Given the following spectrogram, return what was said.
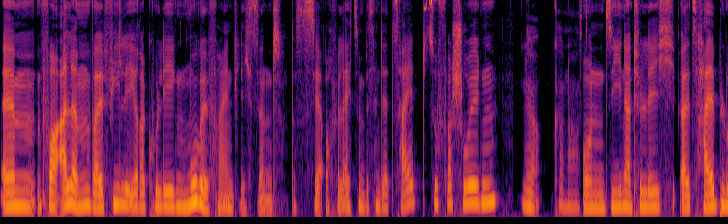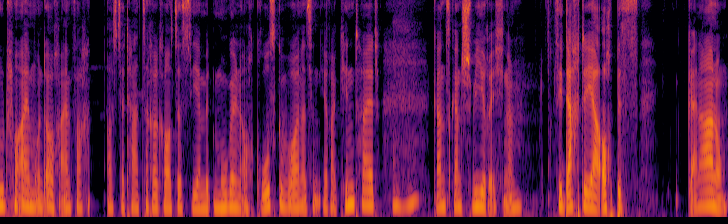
Ähm, vor allem, weil viele ihrer Kollegen muggelfeindlich sind. Das ist ja auch vielleicht so ein bisschen der Zeit zu verschulden. Ja, kann auch. Und sie natürlich als Halbblut vor allem und auch einfach aus der Tatsache raus, dass sie ja mit Muggeln auch groß geworden ist in ihrer Kindheit, Mhm. ganz, ganz schwierig. Ne? Sie dachte ja auch bis, keine Ahnung,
